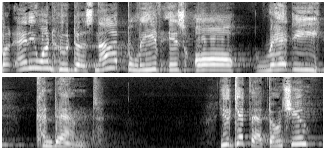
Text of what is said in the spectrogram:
but anyone who does not believe is already condemned. You get that, don't you?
